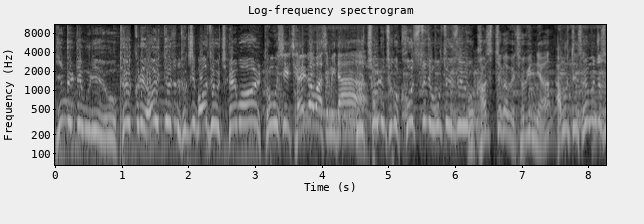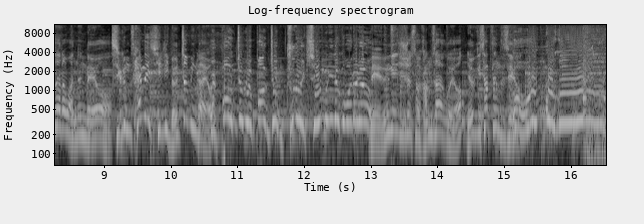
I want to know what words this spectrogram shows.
님들 때문이에요 댓글에 아이디어 좀 적지 마세요 제발 동구 씨 제가 왔습니다. 어, 주원님 저거 커스트 좀 없애주세요 어, 가스트가 왜 저기 있냐? 아무튼 설문조사하러 왔는데요. 지금 삶의 질이 몇 점인가요? 왜 빵점이요 빵점 그걸 질문이라고 말하냐 네, 응해주셔서 감사하고요. 여기 사탕 드세요. 어, 안 먹어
